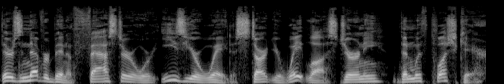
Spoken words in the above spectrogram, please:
There's never been a faster or easier way to start your weight loss journey than with PlushCare.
